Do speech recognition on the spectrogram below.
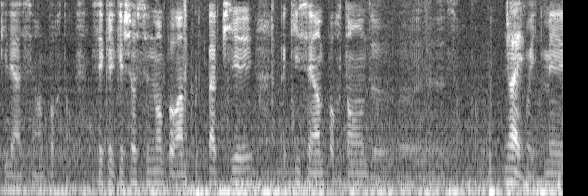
qu'il est assez important. C'est quelque chose seulement pour un papier qui c'est important de. euh, Ouais. oui, mais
